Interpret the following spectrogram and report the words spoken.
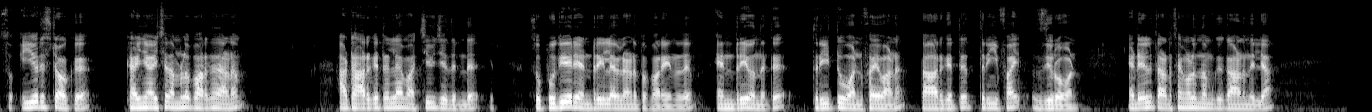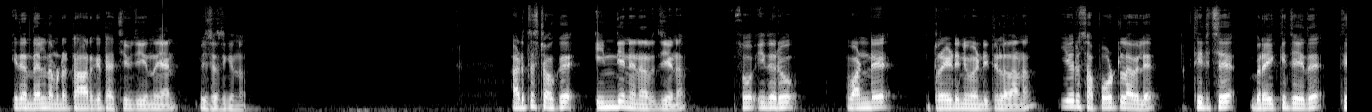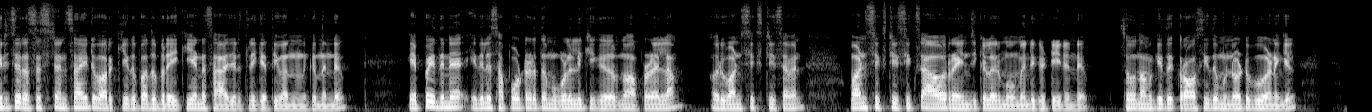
സോ ഈ ഒരു സ്റ്റോക്ക് കഴിഞ്ഞ ആഴ്ച നമ്മൾ പറഞ്ഞതാണ് ആ ടാർഗറ്റ് എല്ലാം അച്ചീവ് ചെയ്തിട്ടുണ്ട്. സോ പുതിയൊരു എൻട്രി ലെവലാണ് ഇപ്പോൾ പറയുന്നത്. എൻട്രി വന്നിട്ട് ത്രീ ടു വൺ ഫൈവ് ആണ്. Target three five zero one ഇടയിൽ തടസ്സങ്ങളൊന്നും നമുക്ക് കാണുന്നില്ല. ഇതെന്തായാലും നമ്മുടെ ടാർഗറ്റ് അച്ചീവ് ചെയ്യുമെന്ന് ഞാൻ വിശ്വസിക്കുന്നു. അടുത്ത സ്റ്റോക്ക് ഇന്ത്യൻ എനർജിയാണ്. സോ ഇതൊരു വൺ ഡേ ട്രേഡിന് വേണ്ടിയിട്ടുള്ളതാണ്. ഈ ഒരു സപ്പോർട്ട് ലെവൽ തിരിച്ച് ബ്രേക്ക് ചെയ്ത് തിരിച്ച് റെസിസ്റ്റൻസ് ആയിട്ട് വർക്ക് ചെയ്തപ്പോൾ അത് ബ്രേക്ക് ചെയ്യേണ്ട സാഹചര്യത്തിലേക്ക് എത്തി വന്ന് നിൽക്കുന്നുണ്ട്. എപ്പോൾ ഇതിന് ഇതിൽ സപ്പോർട്ട് എടുത്ത് മുകളിലേക്ക് കയറുന്നു അപ്പോഴെല്ലാം ഒരു one sixty seven one sixty six ആ ഒരു റേഞ്ചിക്കുള്ള ഒരു മൂവ്മെന്റ് കിട്ടിയിട്ടുണ്ട്. സോ നമുക്കിത് ക്രോസ് ചെയ്ത് മുന്നോട്ട് പോവുകയാണെങ്കിൽ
